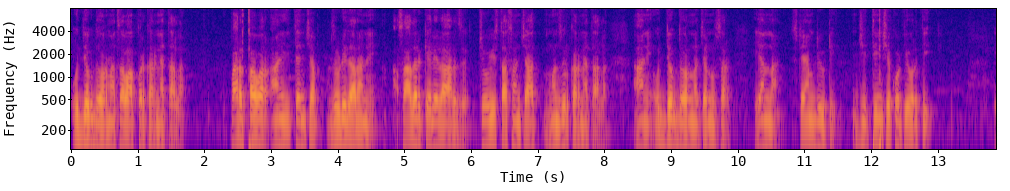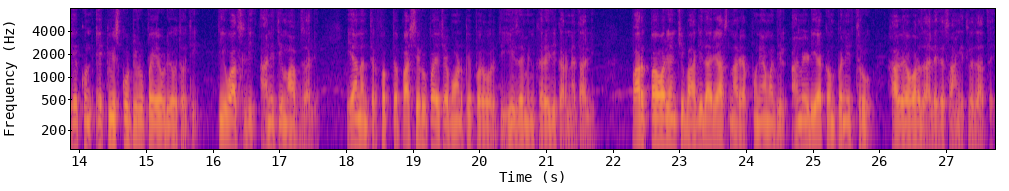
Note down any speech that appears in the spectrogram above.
उद्योग धोरणाचा वापर करण्यात आला. पार्थ पवार आणि त्यांच्या जोडीदाराने सादर केलेला अर्ज चोवीस तासांच्या आत मंजूर करण्यात आला आणि उद्योग धोरणाच्या नुसार यांना स्टॅम्प ड्युटी जी तीनशे कोटीवरती एकूण एकवीस कोटी रुपये एवढी होत होती ती वाचली आणि ती माफ झाली. यानंतर फक्त पाचशे रुपयाच्या बॉन्ड पेपरवरती ही जमीन खरेदी करण्यात आली. पार्थ पवार यांची भागीदारी असणाऱ्या पुण्यामधील अमेडिया कंपनी थ्रू हा व्यवहार झाल्याचं सांगितलं जात आहे.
